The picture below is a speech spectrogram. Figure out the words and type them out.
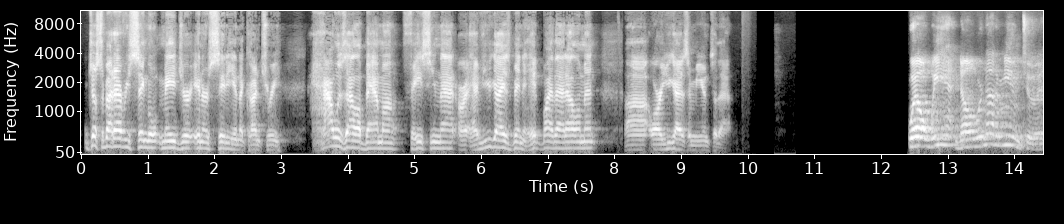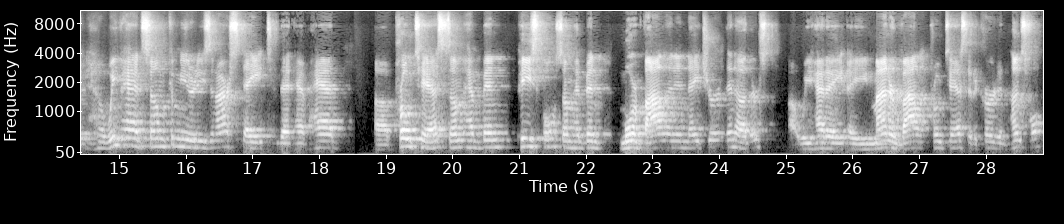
just about every single major inner city in the country. How is Alabama facing that? Or have you guys been hit by that element? Uh, or are you guys immune to that? Well, we ha- no, we're not immune to it. Uh, we've had some communities in our state that have had uh, protests. Some have been peaceful. Some have been more violent in nature than others. Uh, we had a, a minor violent protest that occurred in Huntsville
